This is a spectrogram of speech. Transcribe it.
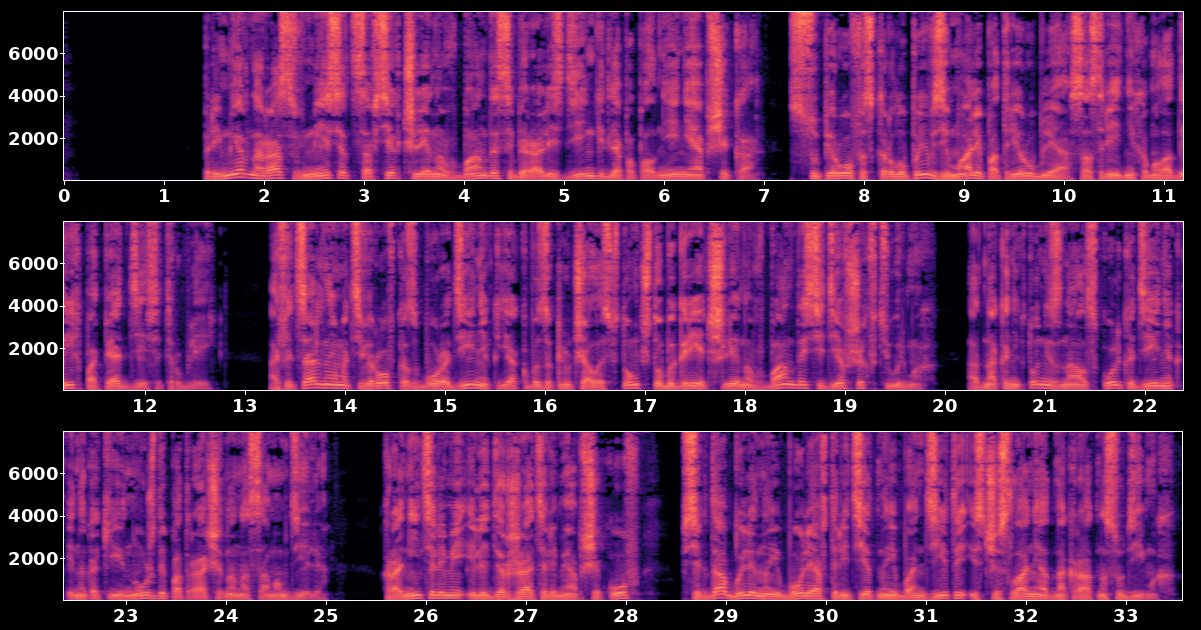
Примерно раз в месяц со всех членов банды собирались деньги для пополнения общака. С суперов и скорлупы взимали по 3 рубля, со средних и молодых по 5-10 рублей. Официальная мотивировка сбора денег якобы заключалась в том, чтобы греть членов банды, сидевших в тюрьмах. Однако никто не знал, сколько денег и на какие нужды потрачено на самом деле. Хранителями или держателями общаков всегда были наиболее авторитетные бандиты из числа неоднократно судимых.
